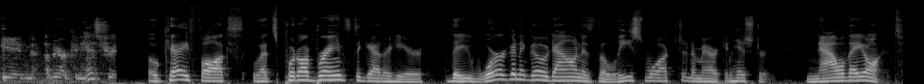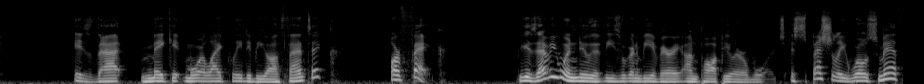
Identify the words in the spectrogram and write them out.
in American history. Okay, Fox, let's put our brains together here. They were going to go down as the least watched in American history. Now they aren't. Is that make it more likely to be authentic or fake? Because everyone knew that these were going to be very unpopular awards, especially Will Smith,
